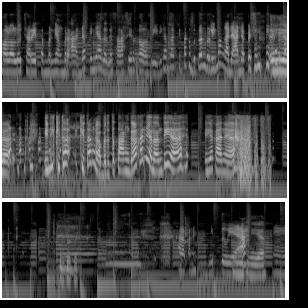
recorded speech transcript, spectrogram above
kalau lu cari temen yang beradab ini agak-agak salah circle sih. Ini kan kita kebetulan berlima nggak ada adabnya semua. Iya. Ini kita kita nggak bertetangga kan ya nanti ya? Iya kan ya? Harapannya segitu ya. Iya. Hmm.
